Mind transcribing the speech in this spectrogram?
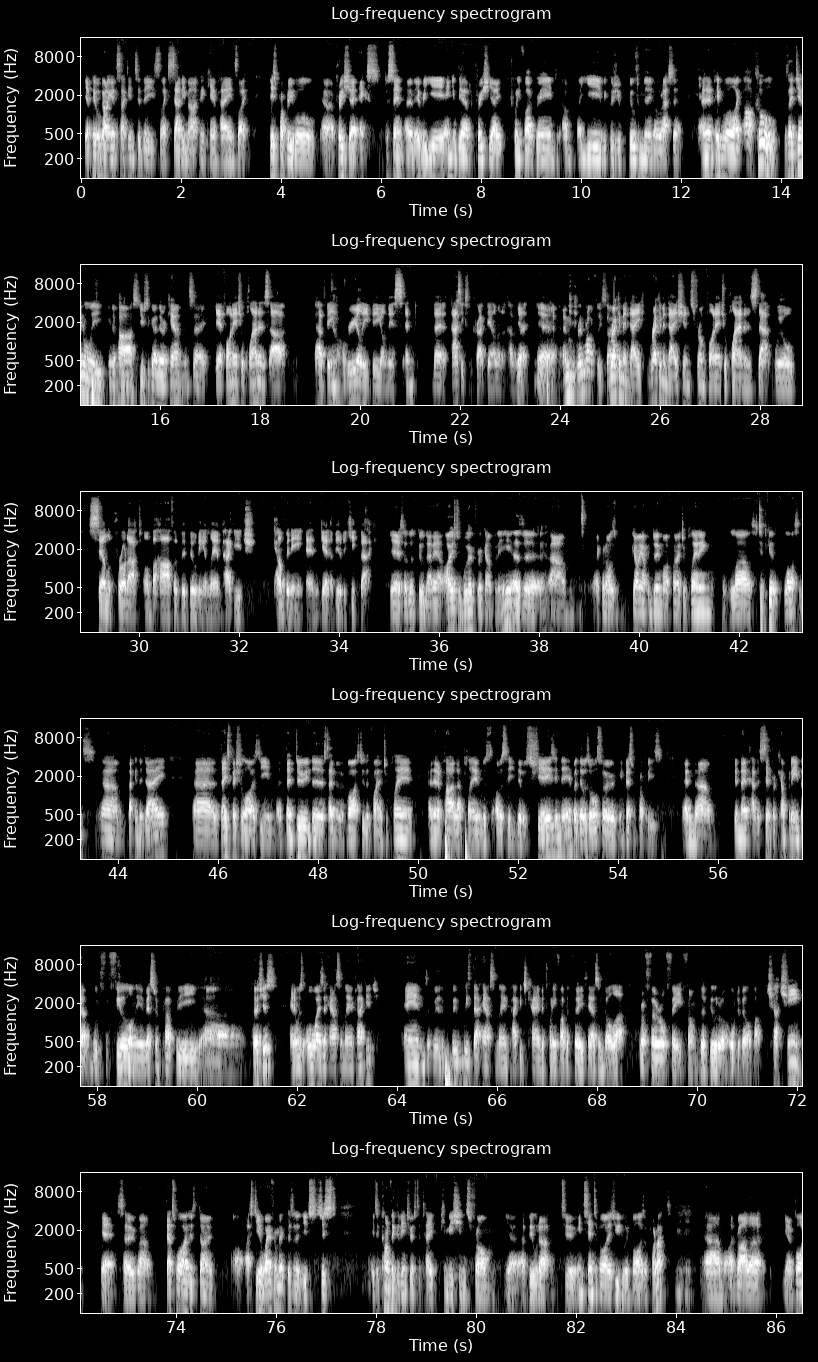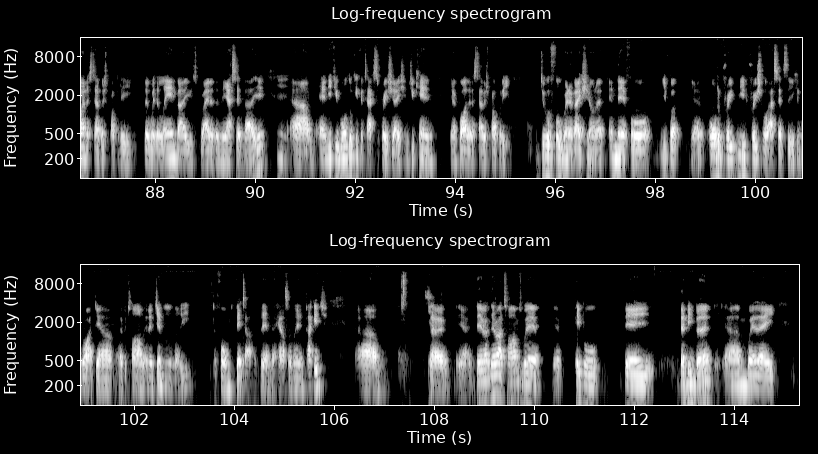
yeah, people are going to get sucked into these like savvy marketing campaigns, like this property will uh, appreciate X percent of every year, and you'll be able to appreciate twenty five grand um, a year because you've built a million dollar asset. And then people are like, "Oh, cool," because they generally in the past used to go to their accountant and say, yeah, financial planners are have been Oh. really big on this, and the ASICs have cracked down on it, haven't Yeah. they? "Yeah," and, and rightfully so. Recommenda- recommendations from financial planners that will sell a product on behalf of a building and land package company and get a bit of a kickback. Yeah, so let's build that out. I used to work for a company as a um, like when I was going up and doing my financial planning la- certificate license um, back in the day. Uh, they specialised in they do the statement of advice, do the financial plan, and then a part of that plan was obviously there was shares in there, but there was also investment properties, and um, then they'd have a separate company that would fulfil on the investment property uh, purchase, and it was always a house and land package. And with, with, that house and land package came a twenty five to thirty thousand dollar referral fee from the builder or developer. Cha-ching. Yeah, so um, that's why I just don't. I steer away from it because it's just it's a conflict of interest to take commissions from you know, a builder to incentivize you to advise a product. Mm-hmm. Um, I'd rather you know buy an established property that where the land value is greater than the asset value, Mm. um, and if you were looking for tax depreciations, you can you know buy that established property, do a full renovation on it, and therefore you've got you know all depre- new depreciable assets that you can write down over time, and it generally performs better than the house and land package. Um, so yeah, there are, there are times where you know, people they they've been burnt um, where they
